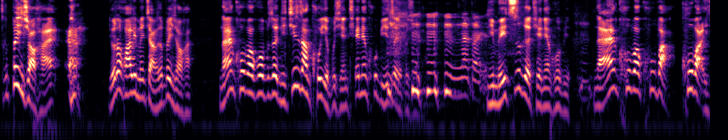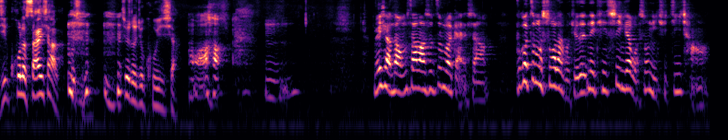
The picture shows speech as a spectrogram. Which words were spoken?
这个笨小孩，刘德华里面讲的是笨小孩。男人哭吧哭不是，你经常哭也不行，天天哭鼻子也不行。那倒也是。你没资格天天哭鼻。男人哭吧哭吧哭吧，已经哭了三下了，不行，最多就哭一下。哦，嗯，没想到我们桑老师这么感伤。不过这么说了，我觉得那天是应该我送你去机场啊。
